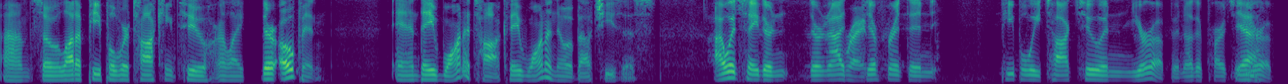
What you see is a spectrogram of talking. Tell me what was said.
Um, so a lot of people we're talking to are like, they're open, and they want to talk. They want to know about Jesus. I would say they're they're not Right. different than people we talk to in Europe and other parts of Yeah, Europe.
